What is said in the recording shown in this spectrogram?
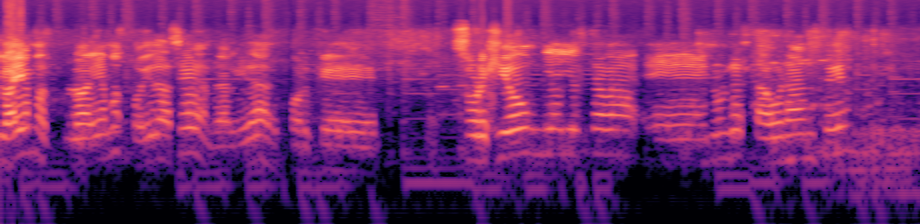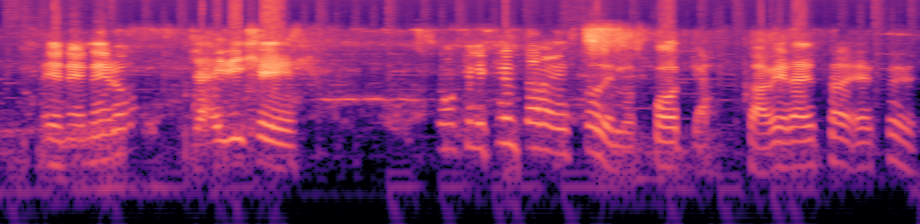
lo hayamos, lo hayamos podido hacer en realidad, porque surgió un día, yo estaba en un restaurante en enero y ahí dije, como que le quiero entrar a esto de los podcasts, a ver, a, esta, este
